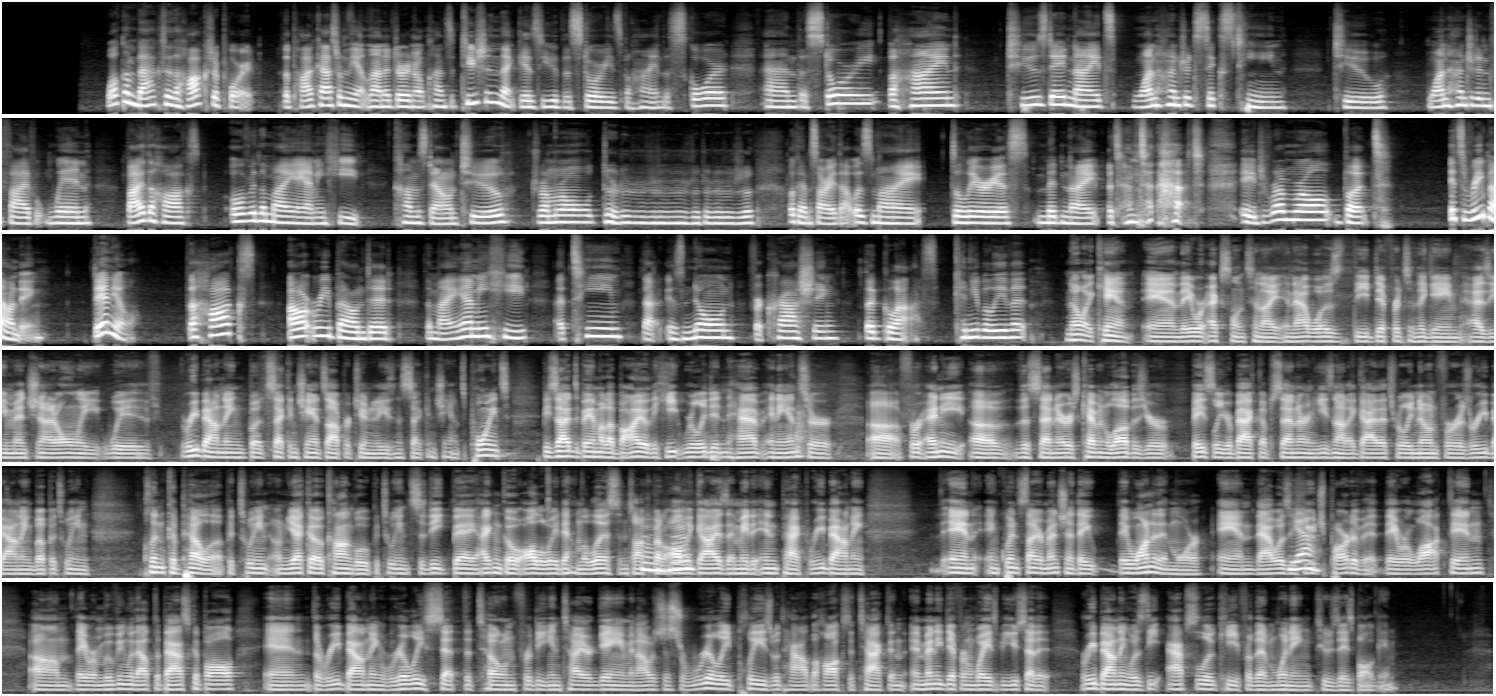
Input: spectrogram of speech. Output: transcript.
Welcome back to the Hawks Report, the podcast from the Atlanta Journal Constitution that gives you the stories behind the score and the story behind Tuesday night's 116 to 105 win by the Hawks over the Miami Heat comes down to drumroll. Okay, I'm sorry. That was my delirious midnight attempt at a drum roll, but it's rebounding. Daniel, the Hawks out rebounded the Miami Heat, a team that is known for crashing the glass. Can you believe it? No, I can't. And they were excellent tonight. And that was the difference in the game, as you mentioned, not only with rebounding, but second chance opportunities and second chance points. Besides Bam Adebayo, the Heat really didn't have an answer uh, for any of the centers. Kevin Love is your basically your backup center, and he's not a guy that's really known for his rebounding. But between Clint Capela, between Onyeka Okongwu, between Saddiq Bey, I can go all the way down the list and talk mm-hmm. about all the guys that made an impact rebounding. And and Quin Snyder mentioned it, they they wanted it more, and that was a yeah. huge part of it. They were locked in. Um, they were moving without the basketball, and the rebounding really set the tone for the entire game. And I was just really pleased with how the Hawks attacked in, in many different ways. But you said it, rebounding was the absolute key for them winning Tuesday's ball game.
